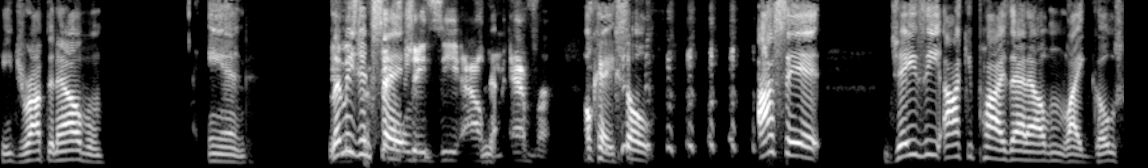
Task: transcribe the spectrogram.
he dropped an album. And let me is the just say, Jay Z album ever. okay, so I said Jay Z occupies that album like Ghost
